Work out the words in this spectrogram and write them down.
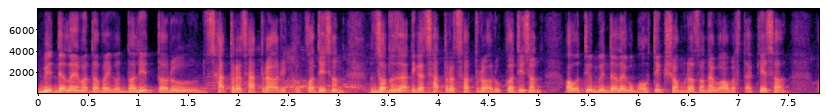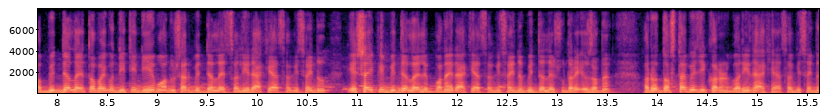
विद्यालयमा तपाईँको दलितहरू छात्र छात्राहरू कति छन्? जनजातिका छात्र छात्राहरू कति छन्? अब त्यो विद्यालयको भौतिक संरचनाको अवस्था के छ? विद्यालय तपाईँको नीति नियम अनुसार विद्यालय चलिराखेका छ कि छैन? एसआइपी विद्यालयले बनाइराखेका छ कि छैन विद्यालय सुधार योजना र दस्तावेजीकरण गरिराखेका छ कि छैन?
